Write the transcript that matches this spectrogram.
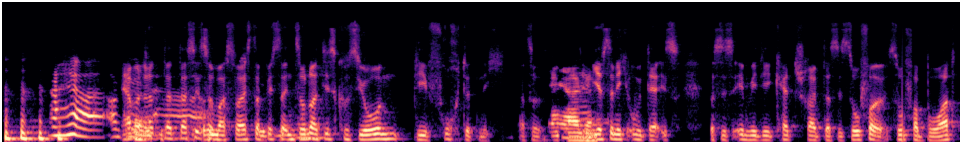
Ah ja, okay. Ja, aber da, das ist sowas, weißt du, da bist du in so einer Diskussion, die fruchtet nicht. Also, ja, ja, den wirst du nicht um, der ist, das ist irgendwie die Cat schreibt, das ist so, ver, so verbohrt.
